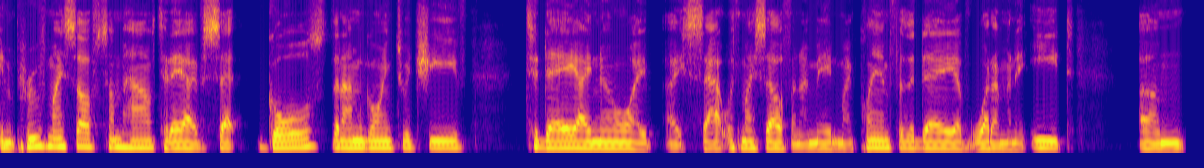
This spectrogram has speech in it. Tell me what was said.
improve myself somehow today i've set goals that i'm going to achieve today i know i i sat with myself and i made my plan for the day of what i'm going to eat um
